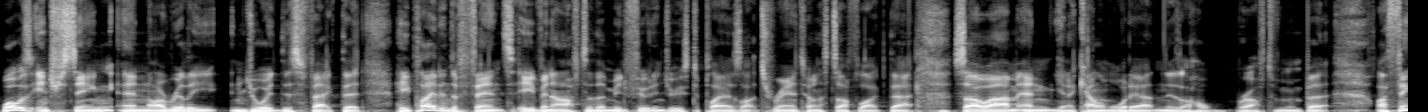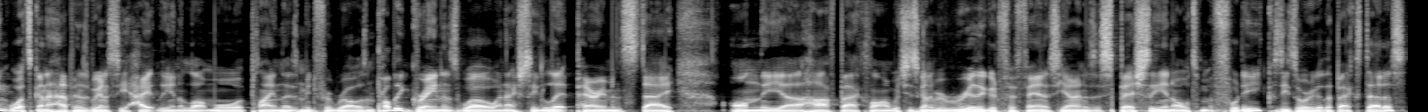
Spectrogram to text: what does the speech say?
What was interesting, and I really enjoyed this fact that he played in defence even after the midfield injuries to players like Taranto and stuff like that. So, um, and you know, Callum Ward out, and there's a whole raft of them. But I think what's going to happen is we're going to see Hately in a lot more playing those midfield roles, and probably Green as well, and actually let Perryman stay on the uh, half back line, which is going to be really good for fantasy owners, especially in Ultimate Footy because he's already got the back status.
